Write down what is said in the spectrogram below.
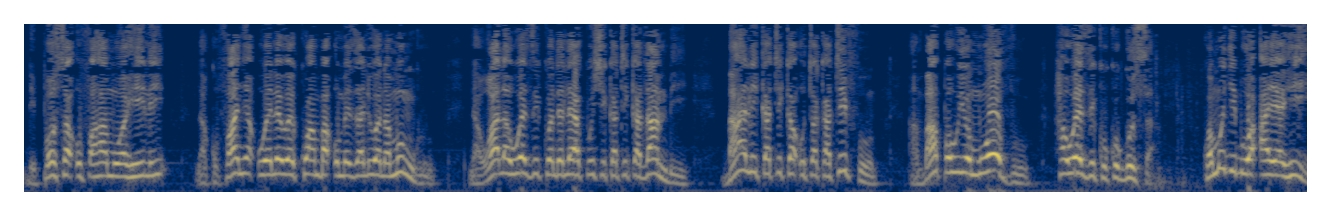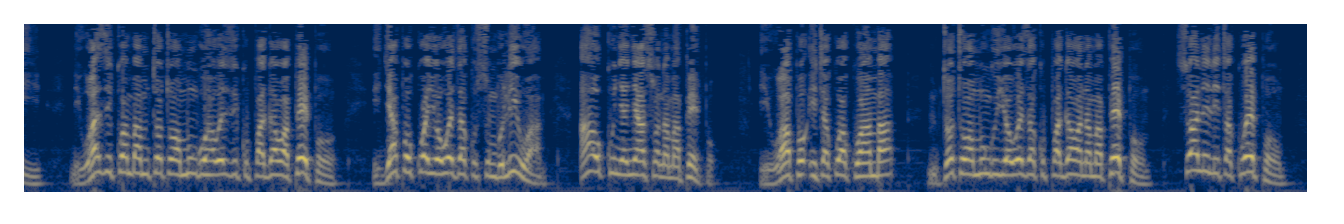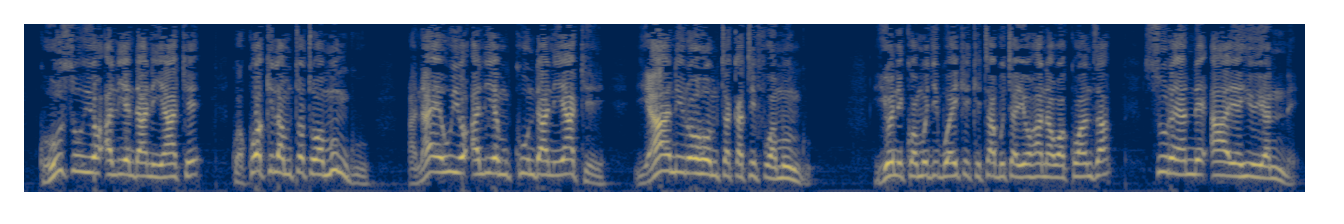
Ndiposa ufahamu wa hili la kufanya uelewe kwamba umezaliwa na mungu na wala huwezi kuendelea kuishi katika dhambi bali katika utakatifu ambapo huyo mwovu hawezi kukugusa. Kwa mujibu wa aya hii ni wazi kwamba mtoto wa mungu hawezi kupagawa pepo ijapokuwa iwaweza kusumbuliwa au kunyanyaswa na mapepo. Iwapo itakuwa kwamba mtoto wa mungu iwaweza kupagawa na mapepo swali litakuwepo kuhusu huyo aliye ndani yake kwa kuwa kila mtoto wa mungu anaye huyo aliye mkuu ndani yake yaani roho mtakatifu wa mungu. Hiyo ni kwa mujibu wa hiki kitabu cha yohana wa kwanza sura ya nne aya hiyo ya nne.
